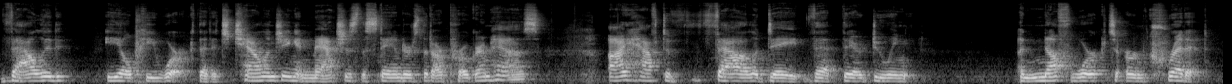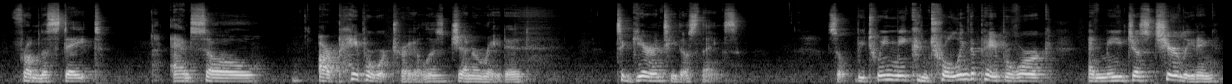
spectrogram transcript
valid elp work that it's challenging and matches the standards that our program has I have to validate that they're doing enough work to earn credit from the state. And so our paperwork trail is generated to guarantee those things. So between me controlling the paperwork and me just cheerleading,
